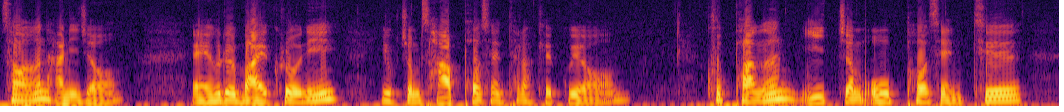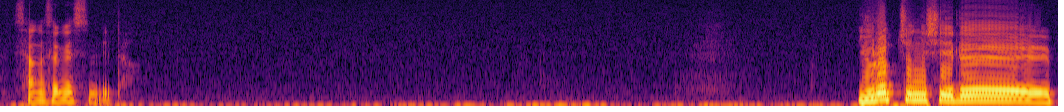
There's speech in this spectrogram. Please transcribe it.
상황은 아니죠. 예, 그리고 마이크론이 6.4% 하락했고요. 쿠팡은 2.5% 상승했습니다. 유럽 증시를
